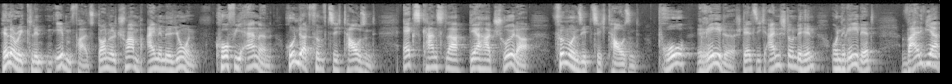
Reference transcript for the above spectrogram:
Hillary Clinton ebenfalls. Donald Trump eine Million. Kofi Annan 150.000. Ex-Kanzler Gerhard Schröder 75.000 pro Rede, stellt sich eine Stunde hin und redet, weil wir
